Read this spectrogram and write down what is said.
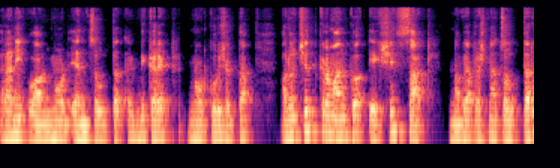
राणी वाघमोड यांचं उत्तर अगदी करेक्ट नोट करू शकता. अनुच्छेद क्रमांक एकशे साठ नव्या प्रश्नाचं उत्तर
